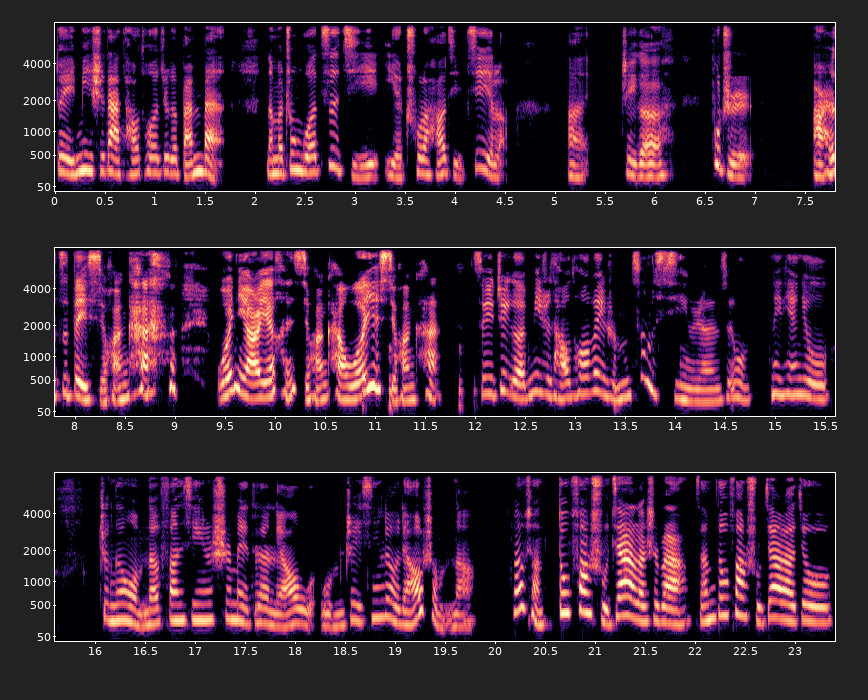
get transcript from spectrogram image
对密室大逃脱这个版本。那么中国自己也出了好几季了啊，这个不止。儿子辈喜欢看，我女儿也很喜欢看，我也喜欢看，所以这个密室逃脱为什么这么吸引人？所以我那天就正跟我们的芳心师妹在聊，我我们这星期六聊什么呢？后来我想都放暑假了是吧？咱们都放暑假了，就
